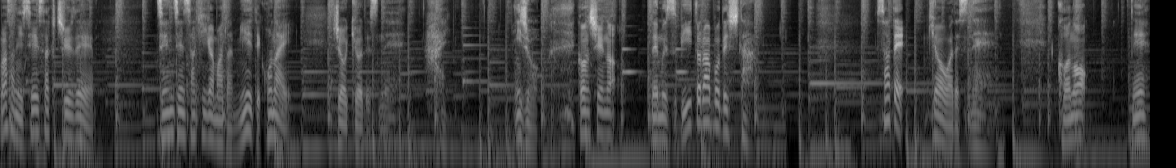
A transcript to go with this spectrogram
まさに制作中で、全然先がまだ見えてこない状況ですね。はい。以上、今週のレムズビートラボでした。さて、今日はですね、このね、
